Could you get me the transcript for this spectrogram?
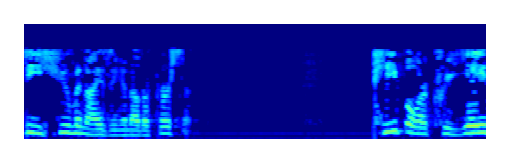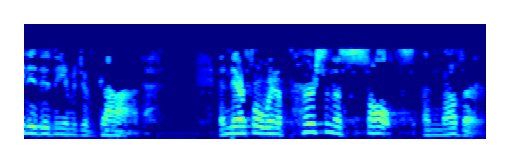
dehumanizing another person. People are created in the image of God. And therefore, when a person assaults another,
